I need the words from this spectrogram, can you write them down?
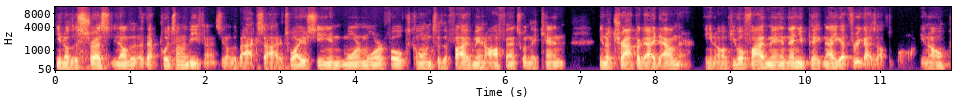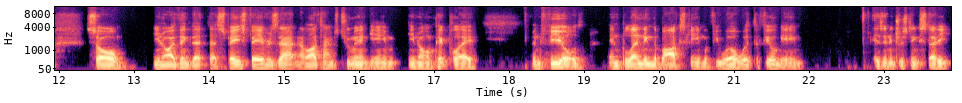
you know, the stress, you know, that, that puts on a defense, you know, the backside. It's why you're seeing more and more folks going to the five man offense when they can, you know, trap a guy down there. You know, if you go five man, then you pick, now you got three guys off the ball, you know? So, you know, I think that that space favors that. And a lot of times two man game, you know, and pick play and field and blending the box game, if you will, with the field game is an interesting study.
